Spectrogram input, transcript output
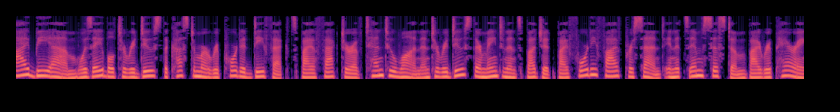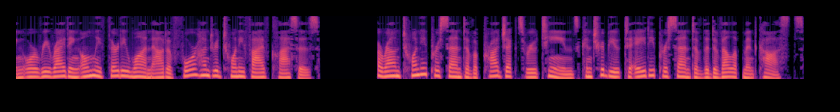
IBM was able to reduce the customer-reported defects by a factor of 10 to 1 and to reduce their maintenance budget by 45% in its IMS system by repairing or rewriting only 31 out of 425 classes. Around 20% of a project's routines contribute to 80% of the development costs.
